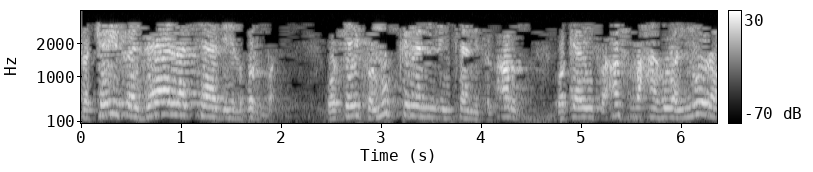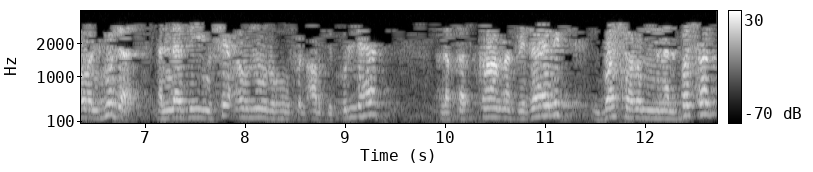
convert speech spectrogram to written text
فكيف زالت هذه الغربة؟ وكيف مكن للإنسان في الأرض؟ وكيف أصبح هو النور والهدى الذي يشع نوره في الأرض كلها؟ لقد قام بذلك بشر من البشر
